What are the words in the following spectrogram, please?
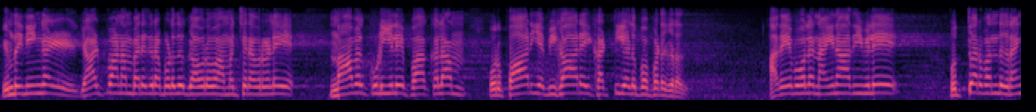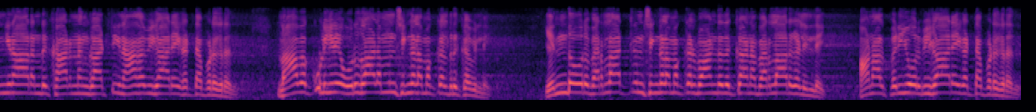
இன்று நீங்கள் யாழ்ப்பாணம் வருகிற பொழுது கௌரவ அமைச்சர் அவர்களே நாவல்குடியிலே பார்க்கலாம் ஒரு பாரிய விகாரை கட்டி எழுப்பப்படுகிறது. அதே போல நைனாதீவிலே புத்தர் வந்து இறங்கினார் என்று காரணம் காட்டி நாகவிகாரை கட்டப்படுகிறது. நாவக்குழியிலே ஒரு காலமும் சிங்கள மக்கள் இருக்கவில்லை. எந்த ஒரு வரலாற்றும் சிங்கள மக்கள் வாழ்ந்ததுக்கான வரலாறுகள் இல்லை. ஆனால் பெரிய ஒரு விகாரை கட்டப்படுகிறது.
